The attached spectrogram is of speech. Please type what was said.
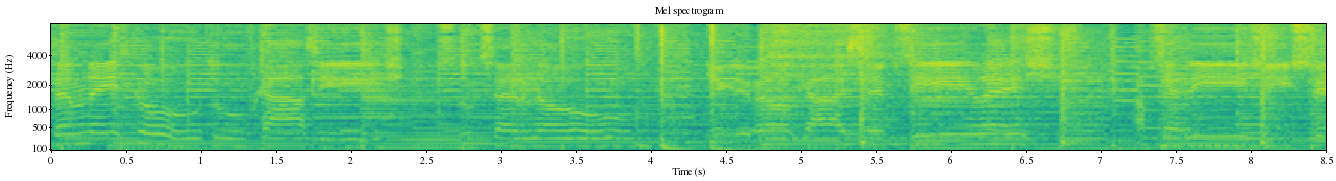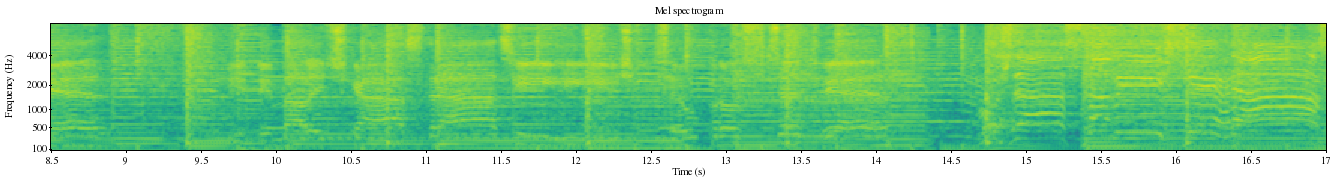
Temných koutů vcházíš s lucernou. Někdy velká jsi příliš a přehlížíš svět Kdy maličká ztrácíš se uprostřed věd. Možná stavíš si hráz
